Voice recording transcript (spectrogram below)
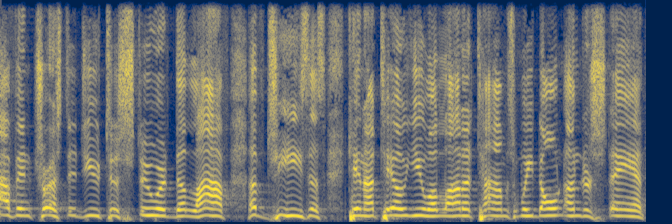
I've entrusted you to steward the life of Jesus. Can I tell you, a lot of times we don't understand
